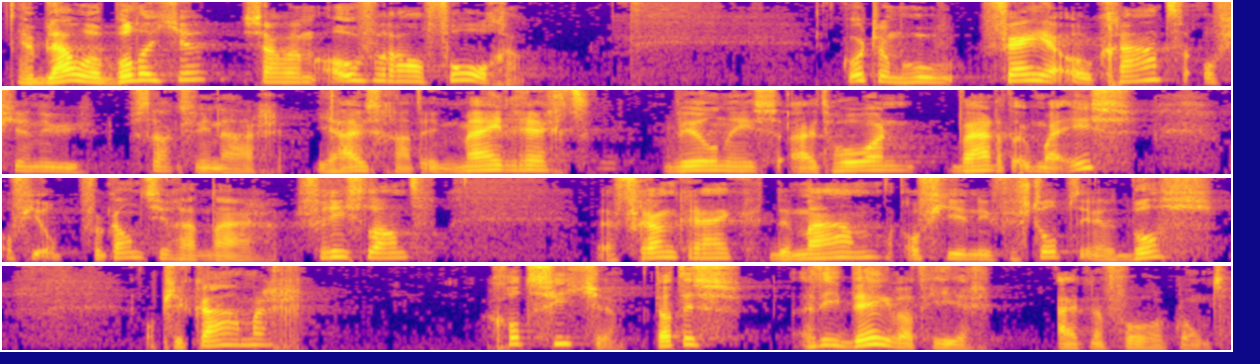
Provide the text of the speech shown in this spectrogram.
Het blauwe bolletje zou hem overal volgen. Kortom, hoe ver je ook gaat, of je nu straks weer naar je huis gaat in Meidrecht, Wilnis, Uithoorn, waar dat ook maar is. Of je op vakantie gaat naar Friesland, eh, Frankrijk, de maan. Of je je nu verstopt in het bos, op je kamer. God ziet je. Dat is het idee wat hier uit naar voren komt.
